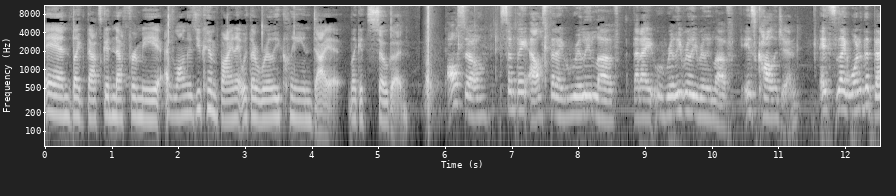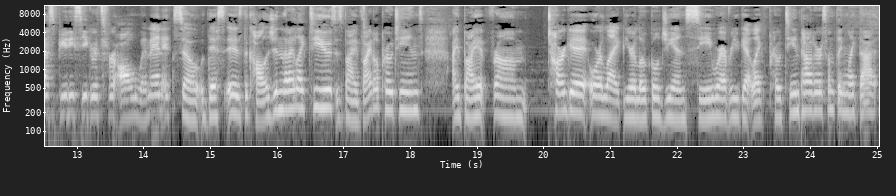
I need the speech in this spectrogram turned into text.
and like that's good enough for me as long as you combine it with a really clean diet. Like it's so good. Also, something else that I really love, that I really, really, really love is collagen. It's like one of the best beauty secrets for all women. So this is the collagen that I like to use. It's by Vital Proteins. I buy it from Target or like your local GNC, wherever you get like protein powder or something like that.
